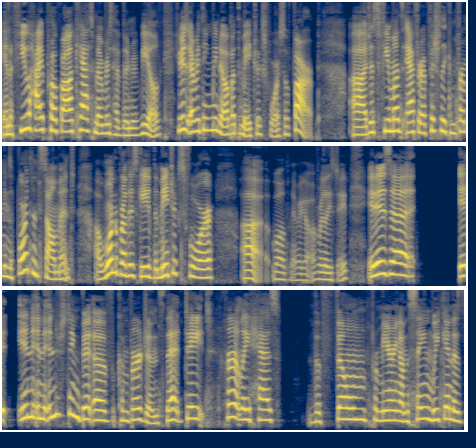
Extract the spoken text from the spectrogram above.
And a few high-profile cast members have been revealed. Here's everything we know about The Matrix 4 so far. Uh, just a few months after officially confirming the fourth installment, uh, Warner Brothers gave The Matrix 4 uh, well, there we go, a release date. It is a it in an interesting bit of convergence. That date currently has the film premiering on the same weekend as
